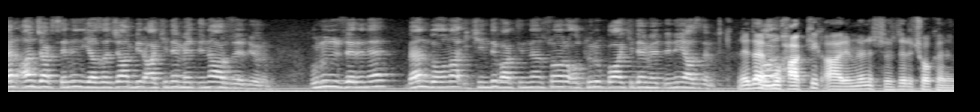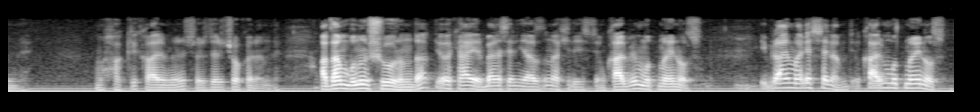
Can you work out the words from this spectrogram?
Ben ancak senin yazacağın bir akide metnini arzu ediyorum. Bunun üzerine ben de ona ikindi vaktinden sonra oturup bu akide metnini yazdım. Neden? Bu- Muhakkik alimlerin sözleri çok önemli. Muhakkik alimlerin sözleri çok önemli. Adam bunun şuurunda diyor ki hayır ben senin yazdığın akide istiyorum. Kalbim mutmain olsun. İbrahim Aleyhisselam diyor kalbim mutmain olsun.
